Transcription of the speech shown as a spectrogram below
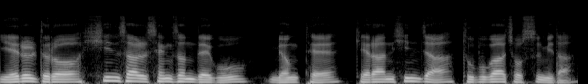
예를 들어 흰살 생선대구, 명태, 계란 흰자, 두부가 좋습니다.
